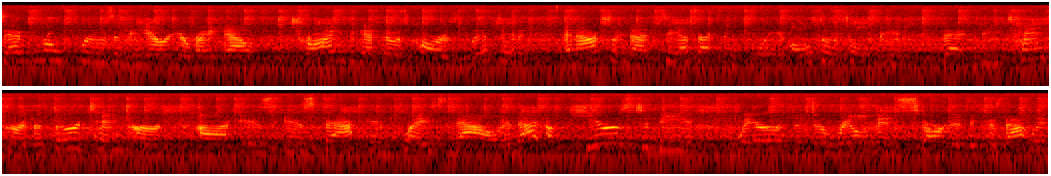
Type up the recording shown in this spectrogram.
several crews in the area right now trying to get those cars lifted. And actually, that CSX employee also told me that the tanker, the third tanker, uh, is is back in place now, and that appears to be where the derailment started because that was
